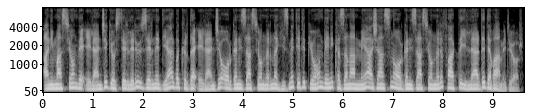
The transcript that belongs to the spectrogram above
animasyon ve eğlence gösterileri üzerine Diyarbakır'da eğlence organizasyonlarına hizmet edip yoğun beni kazanan MEA Ajans'ın organizasyonları farklı illerde devam ediyor.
